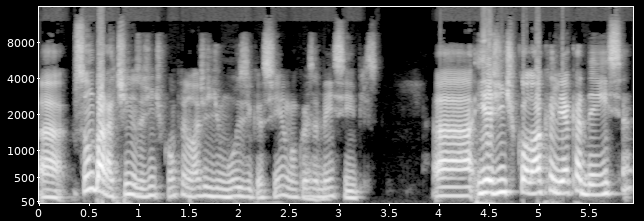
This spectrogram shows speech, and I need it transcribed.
Ah, são baratinhos, a gente compra em loja de música, assim, é uma coisa Uhum. bem simples. Ah, e a gente coloca ali a cadência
